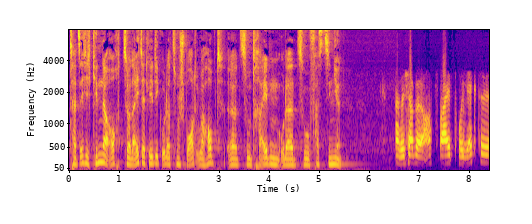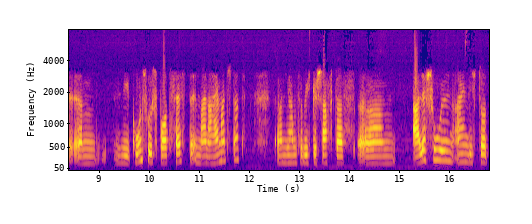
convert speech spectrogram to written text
tatsächlich Kinder auch zur Leichtathletik oder zum Sport überhaupt äh, zu treiben, oder zu faszinieren? Also ich habe auch zwei Projekte, ähm, die Grundschulsportfeste in meiner Heimatstadt. Ähm, wir haben es wirklich geschafft, dass ähm, alle Schulen eigentlich dort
